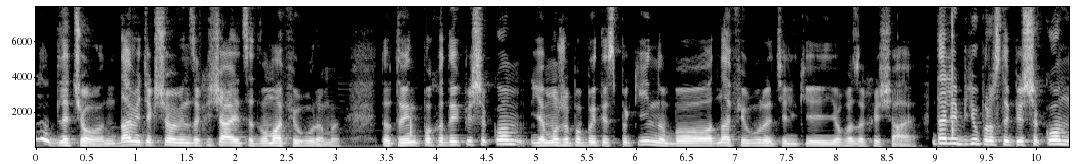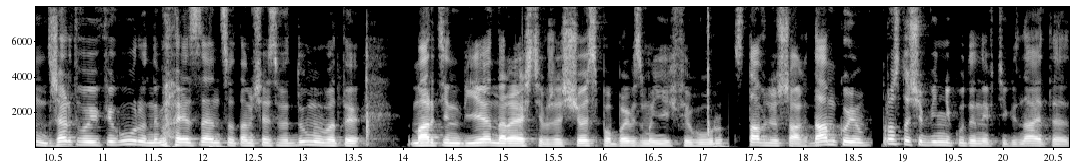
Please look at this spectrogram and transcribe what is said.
ну для чого? Навіть якщо він захищається двома фігурами. Тобто він походив пішаком, я можу побити спокійно, бо одна фігура тільки його захищає. Далі б'ю просто пішаком, жертвую фігуру, немає сенсу там щось видумувати. Мартін б'є, нарешті вже щось побив з моїх фігур. Ставлю шах дамкою, просто щоб він нікуди не втік, знаєте,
